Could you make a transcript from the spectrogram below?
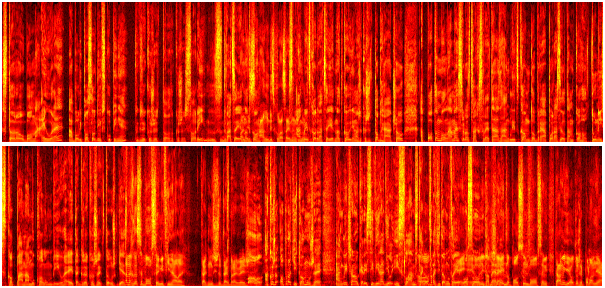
s ktorou bol na Eure a boli poslední v skupine, takže akože to, akože sorry, s 21. S anglickou 21. S anglickou 21, kde máš akože top hráčov a potom bol na majstrovstvách sveta s anglickom, dobre, a porazil tam koho? Tunisko, Panamu, Kolumbiu, hej, takže akože to už kde A tak zase bol v semifinále tak musíš to tak brať, vieš. Bol, akože oproti tomu, že Angličanov kedy si vyradil Island, no, tak oproti tomu to je hej, posun, hej, beriem. Je to posun, bol v semi. Tam ide o to, že podľa mňa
